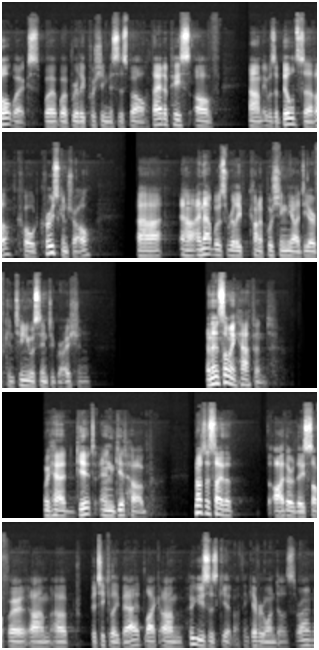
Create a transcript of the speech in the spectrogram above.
ThoughtWorks were, were really pushing this as well. They had a piece of, um, it was a build server called Cruise Control, uh, uh, and that was really kind of pushing the idea of continuous integration. And then something happened. We had Git and GitHub. Not to say that either of these software um, are particularly bad. Like, um, who uses Git? I think everyone does, right?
